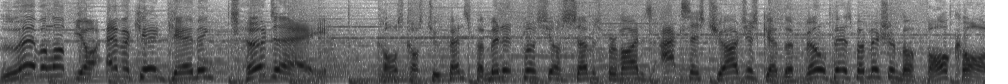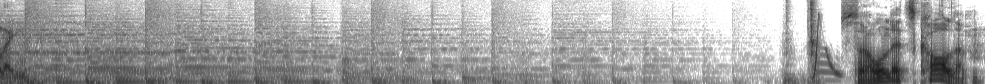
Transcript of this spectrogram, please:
Level up your Evercade gaming today. Calls cost two pence per minute plus your service provider's access charges. Get the bill pays permission before calling. So let's call them.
